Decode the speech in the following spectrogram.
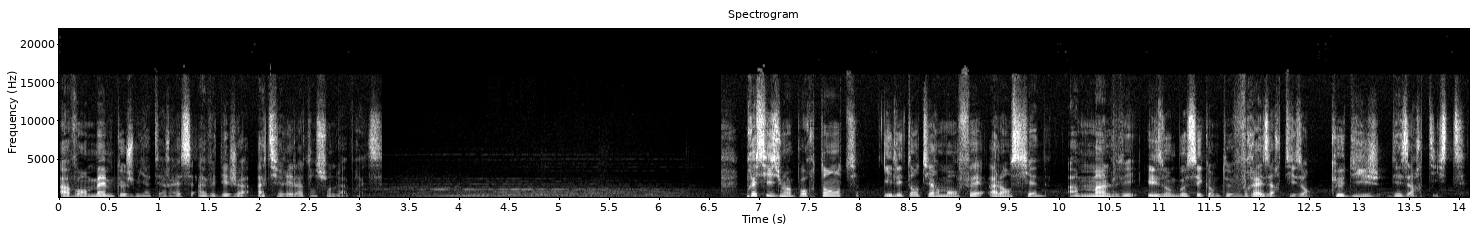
avant même que je m'y intéresse, avait déjà attiré l'attention de la presse. Précision importante, il est entièrement fait à l'ancienne, à main levée. Ils ont bossé comme de vrais artisans. Que dis-je, des artistes?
